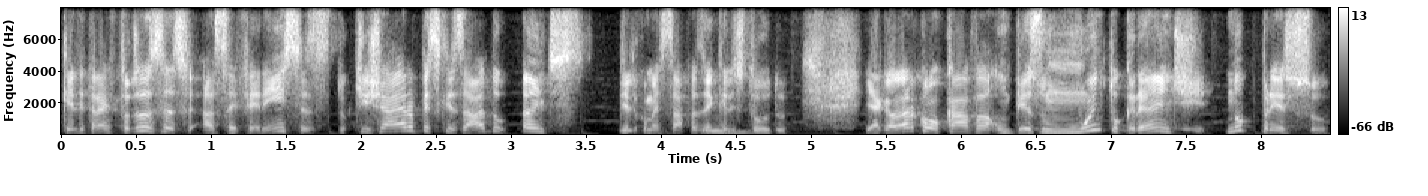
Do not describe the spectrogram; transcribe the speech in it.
que ele traz todas as, as referências do que já era pesquisado antes dele começar a fazer aquele uhum. estudo. E a galera colocava um peso muito grande no preço.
